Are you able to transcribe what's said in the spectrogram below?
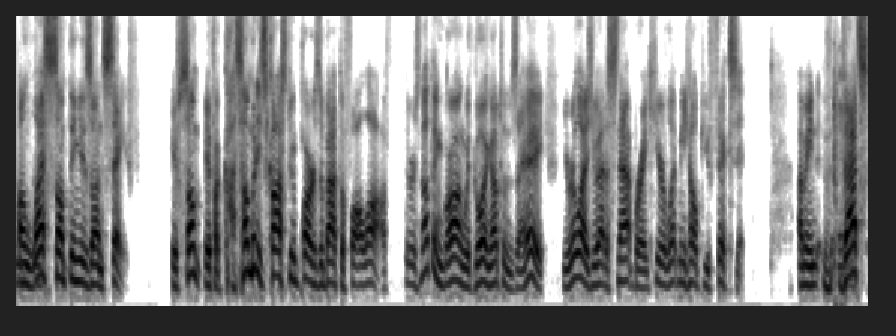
mm-hmm. unless something is unsafe if some if a somebody's costume part is about to fall off, there's nothing wrong with going up to them and saying, "Hey, you realize you had a snap break here. Let me help you fix it." I mean, that's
